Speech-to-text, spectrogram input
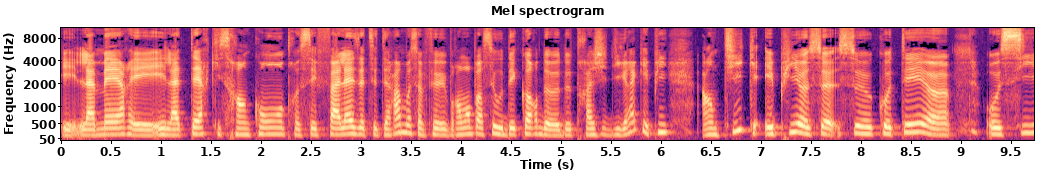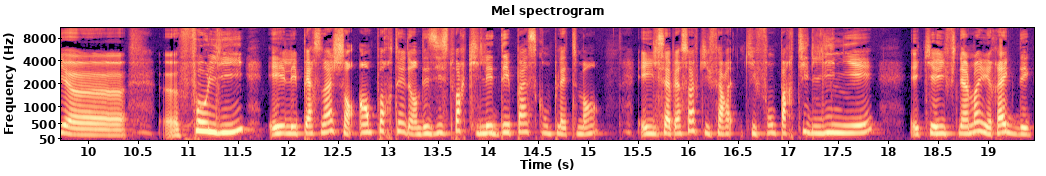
la mer et, la terre qui se rencontrent, ces falaises, etc. Moi, ça me fait vraiment penser au décor de, tragédie grecque et puis antique. Et puis euh, ce, côté euh, aussi folie et les personnages sont emportés dans des histoires qui les dépassent complètement et ils s'aperçoivent qu'ils font partie de lignées et qui finalement ils règlent des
